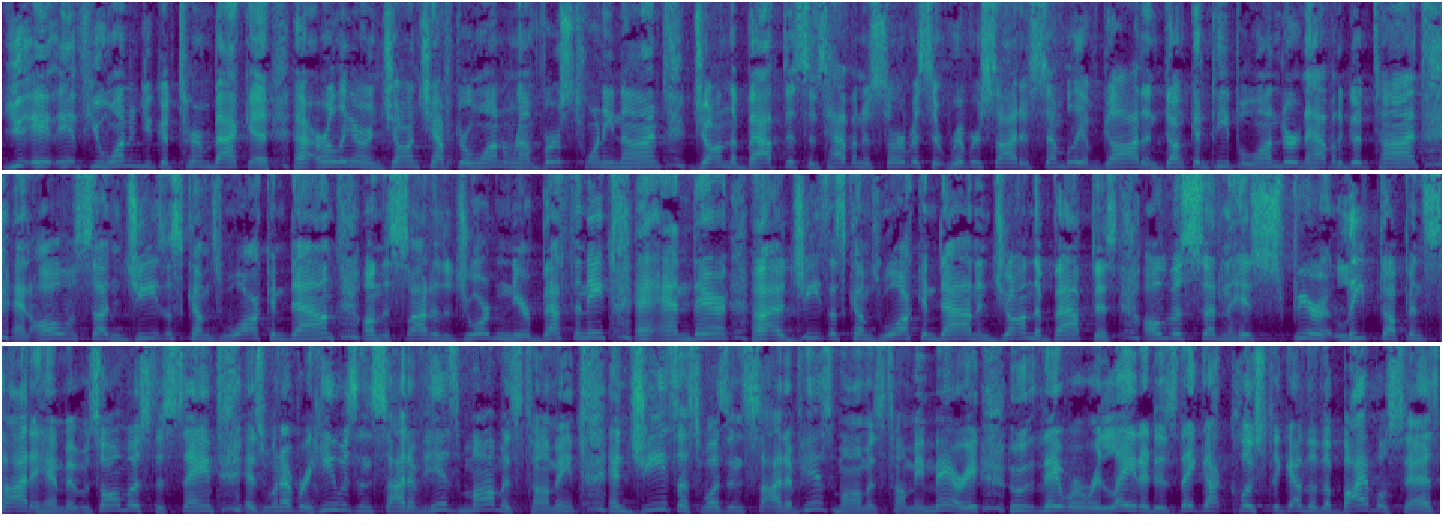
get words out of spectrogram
You, if you wanted, you could turn back uh, uh, earlier in John chapter 1, around verse 29. John the Baptist is having a service at Riverside Assembly of God and dunking people under and having a good time. And all of a sudden, Jesus comes walking down on the side of the Jordan near Bethany. And, and there, uh, Jesus comes walking down, and John the Baptist, all of a sudden, his spirit leaped up inside of him. It was almost the same as whenever he was inside of his mama's tummy, and Jesus was inside of his mama's tummy, Mary, who they were related as they got close together. The Bible says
